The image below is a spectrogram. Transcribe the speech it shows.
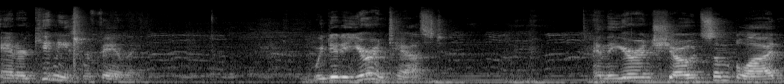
and her kidneys were failing. We did a urine test, and the urine showed some blood.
